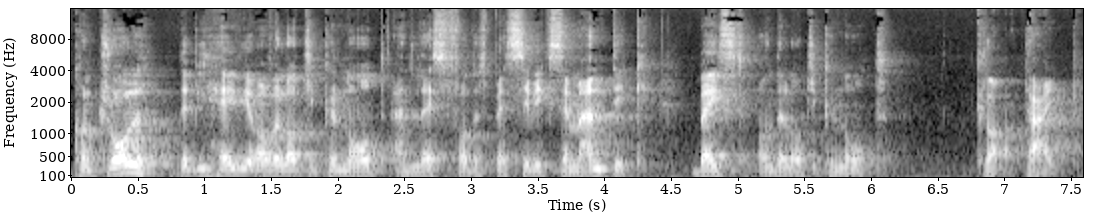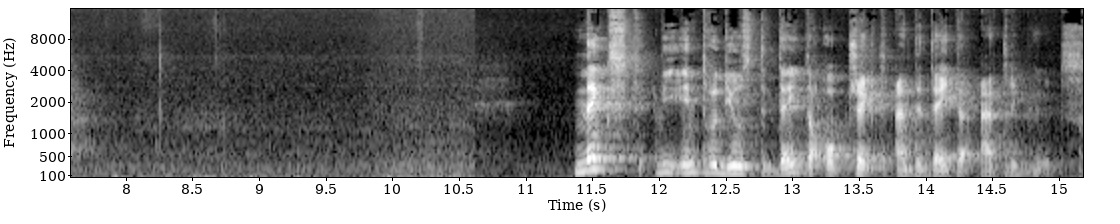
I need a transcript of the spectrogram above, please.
control the behavior of a logical node and less for the specific semantic based on the logical node type. Next, we introduce the data object and the data attributes.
